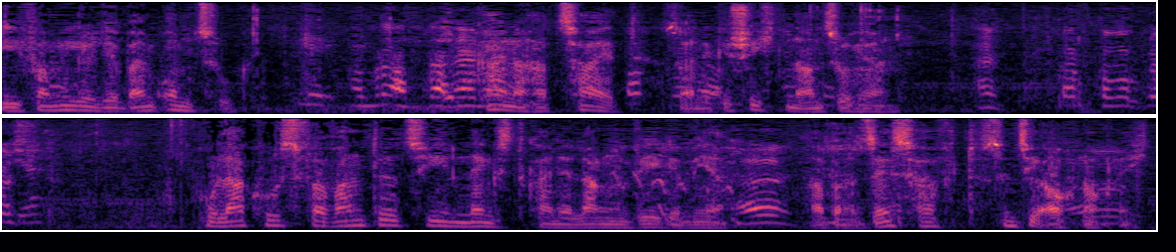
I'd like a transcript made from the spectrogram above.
Die Familie beim Umzug. Keiner hat Zeit, seine Geschichten anzuhören. Hulakus Verwandte ziehen längst keine langen Wege mehr, aber sesshaft sind sie auch noch nicht.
